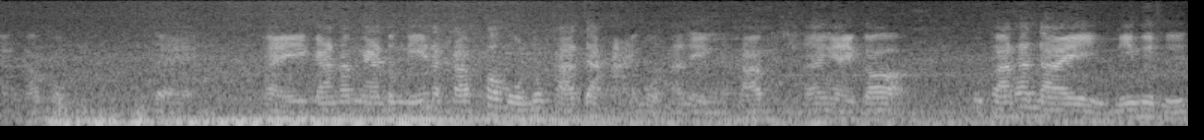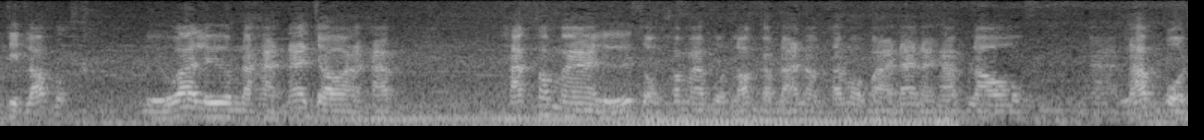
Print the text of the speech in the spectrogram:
นะครับผมแต่ไอการทำงานตรงนี้นะครับ ข้อมูลลูกค้าจะหายหมดนั่นเองนะครับถ้าไงก็ลูกค้าท่านใดมีมือถือติดล็อก หรือว่าลืมรหัสหน้าจอนะครับทักเข้ามาหรือส่งเข้ามาปลดล็อกกับร้านออมทรัพย์โมบายได้นะครับ เรารับปลด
